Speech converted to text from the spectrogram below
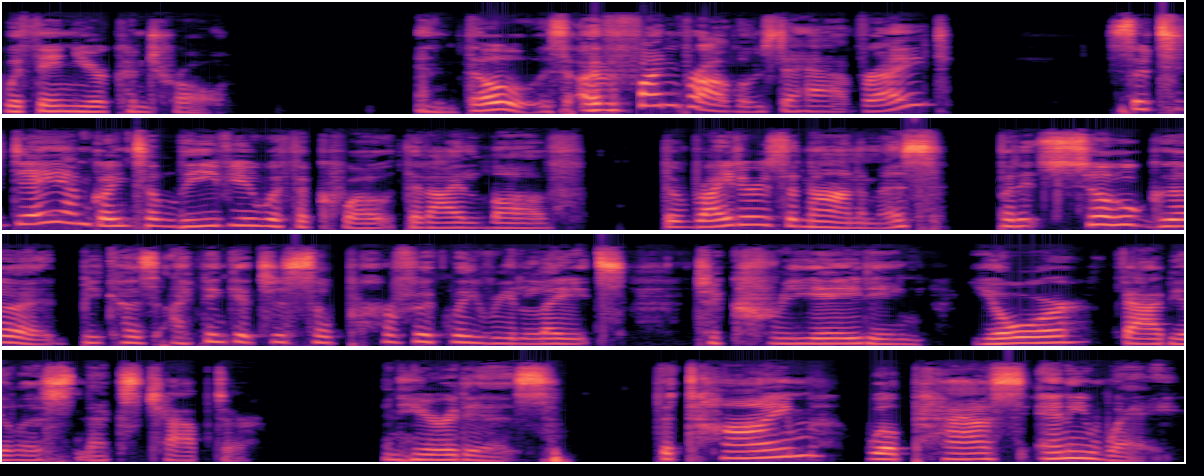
within your control. And those are the fun problems to have, right? So today I'm going to leave you with a quote that I love. The writer is anonymous, but it's so good because I think it just so perfectly relates to creating your fabulous next chapter. And here it is. The time will pass anyway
